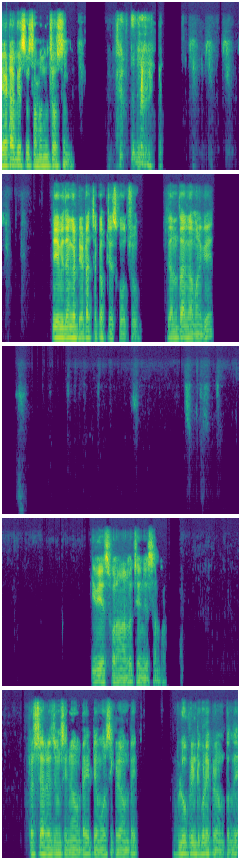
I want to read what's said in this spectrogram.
డేటాబేస్కి సంబంధించి వస్తుంది. ఏ విధంగా డేటా చెకప్ చేసుకోవచ్చు? ఇదంతా మనకి ఇవి ఎస్ ఫోర్ హండ్రెడ్లో చేంజెస్ అనమాట ఫ్రెషర్ రెజ్యూమ్స్ ఇవే ఉంటాయి డెమోస్ ఇక్కడే ఉంటాయి బ్లూ ప్రింట్ కూడా ఇక్కడే ఉంటుంది.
